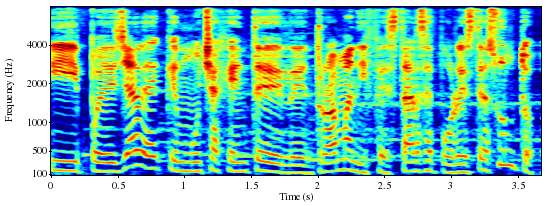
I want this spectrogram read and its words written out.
y pues ya ve que mucha gente le entró a manifestarse por este asunto.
